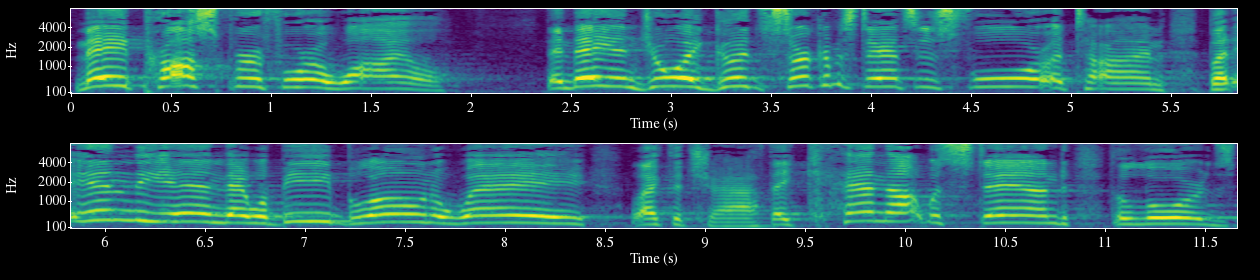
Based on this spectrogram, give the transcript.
may prosper for a while, they may enjoy good circumstances for a time, but in the end they will be blown away like the chaff. They cannot withstand the Lord's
